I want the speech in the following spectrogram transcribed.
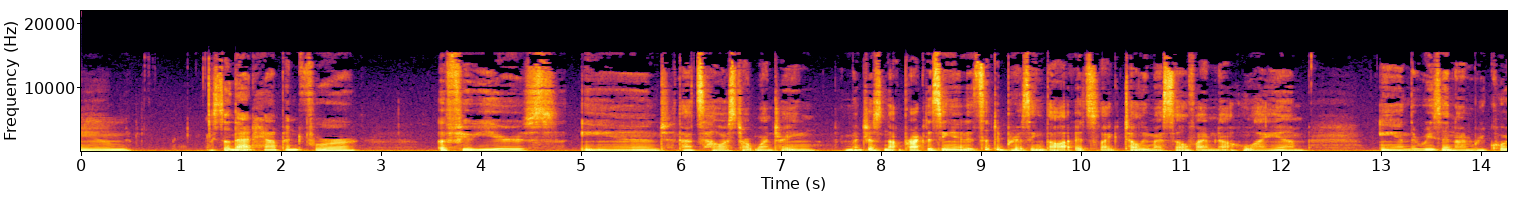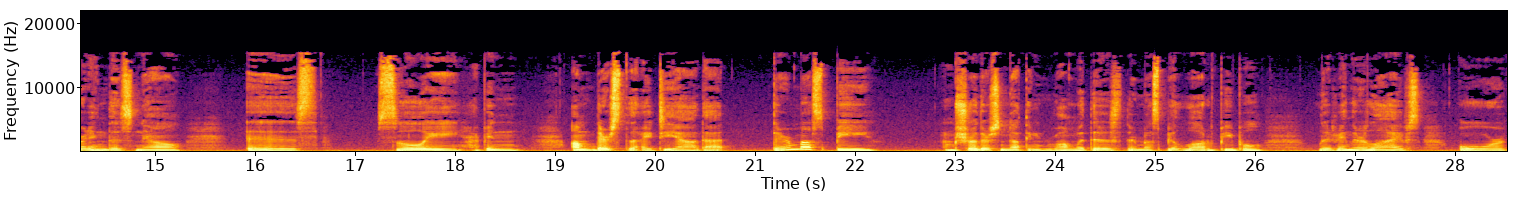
And so that happened for a few years, and that's how I start wondering am I just not practicing it? It's a depressing thought. It's like telling myself I'm not who I am. And the reason I'm recording this now is slowly I've been um there's the idea that there must be I'm sure there's nothing wrong with this. There must be a lot of people living their lives or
